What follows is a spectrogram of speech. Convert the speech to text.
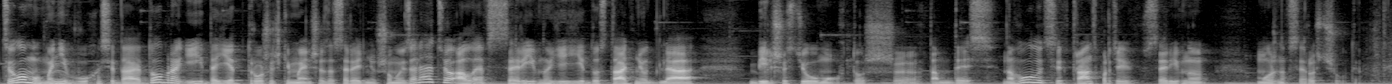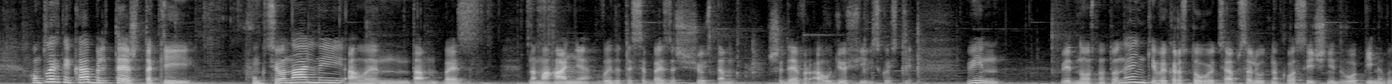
В цілому мені вухо сідає добре і дає трошечки менше за середню шумоізоляцію, але все рівно її достатньо для більшості умов. Тож е, там десь на вулиці, в транспорті все рівно можна все розчути. Комплектний кабель теж такий функціональний, але там без намагання видати себе за щось там шедевр аудіофільськості. Він відносно тоненький, використовуються абсолютно класичні двопінові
